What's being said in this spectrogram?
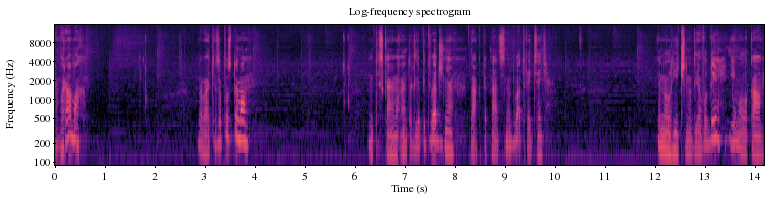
в грамах. Давайте запустимо. Натискаємо Enter для підтвердження. Так, 15 на 2, 30. Аналогічно для води і молока.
